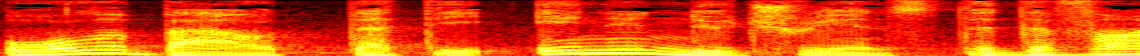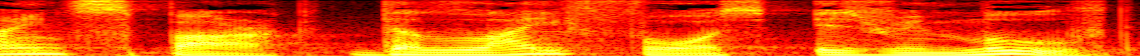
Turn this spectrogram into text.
all about that the inner nutrients, the divine spark, the life force is removed,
